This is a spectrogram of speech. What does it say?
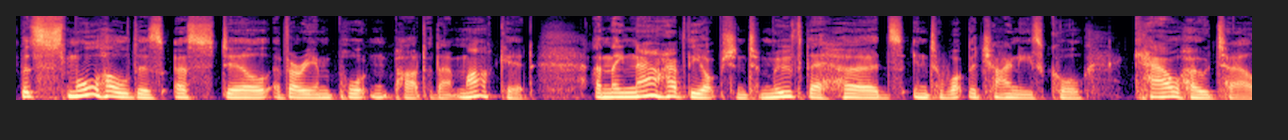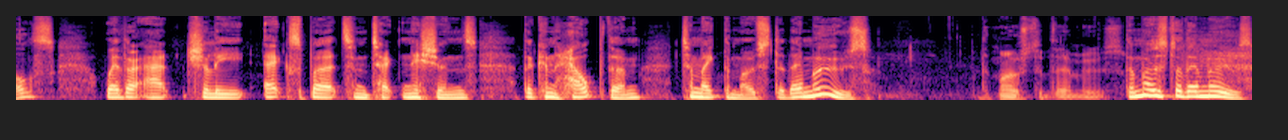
but smallholders are still a very important part of that market. And they now have the option to move their herds into what the Chinese call cow hotels, where they're actually experts and technicians that can help them to make the most of their moves The most of their moves. The most of their moves.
